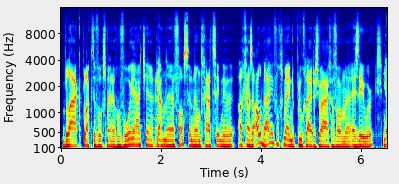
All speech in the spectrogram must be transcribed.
Blaak plakte volgens mij nog een voorjaartje aan eh, vast. En dan gaat ze in de, gaan ze allebei volgens mij in de ploegleiderswagen van eh, SD Works. Ja.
